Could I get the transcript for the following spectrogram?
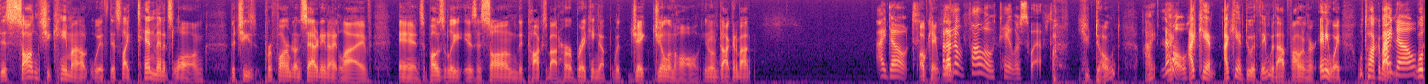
this song she came out with that's like 10 minutes long that she's performed on Saturday Night Live and supposedly is a song that talks about her breaking up with Jake Gyllenhaal. You know what I'm talking about? I don't. Okay, But what- I don't follow Taylor Swift. You don't? I No. I, I can't I can't do a thing without following her. Anyway, we'll talk about I it. know. We'll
